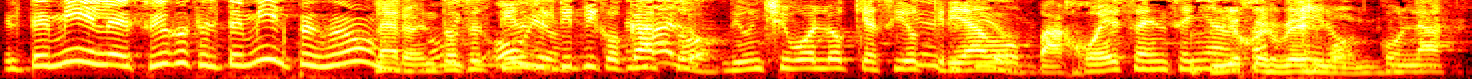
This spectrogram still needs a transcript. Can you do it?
El Temil, eh, su hijo es el Temil, pues, weón. Claro, entonces Obvio, tienes el típico caso de un chivolo que ha sido criado sentido. bajo esa enseñanza, viejo es pero con la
